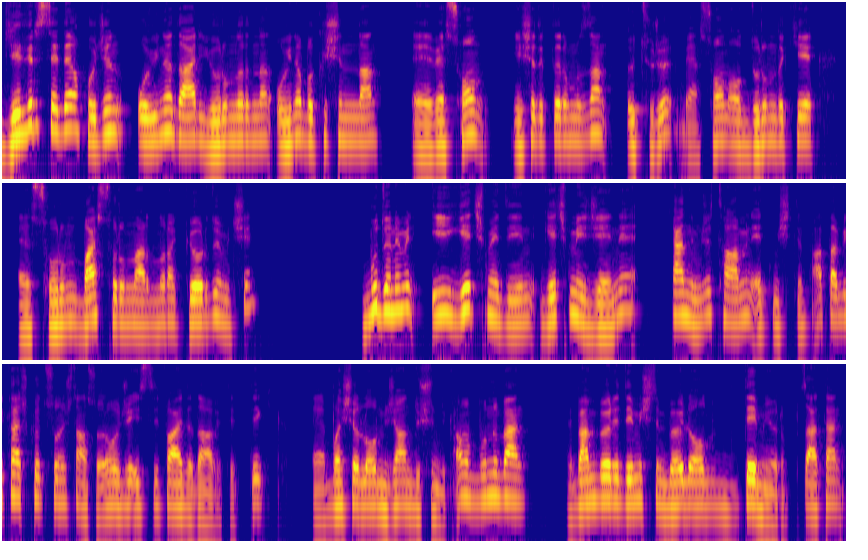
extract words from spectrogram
gelirse de hocanın oyuna dair yorumlarından, oyuna bakışından e, ve son yaşadıklarımızdan ötürü veya son o durumdaki e, sorun baş sorunlardan olarak gördüğüm için bu dönemin iyi geçmediğini, geçmeyeceğini kendimce tahmin etmiştim. Hatta birkaç kötü sonuçtan sonra hoca istifaya da davet ettik. E, başarılı olmayacağını düşündük. Ama bunu ben hani ben böyle demiştim, böyle oldu demiyorum. Zaten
